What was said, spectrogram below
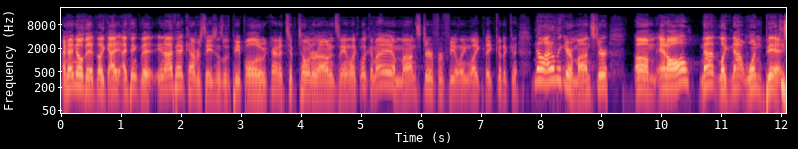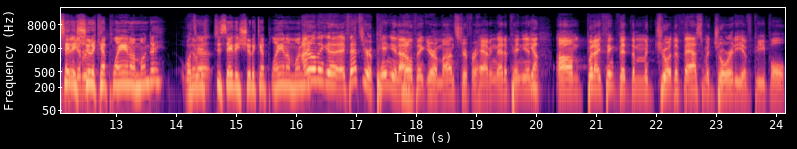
and I know that, like, I, I think that, you know, I've had conversations with people who are kind of tiptoeing around and saying, like, look, am I a monster for feeling like they could have? Con-? No, I don't think you're a monster um, at all. Not, like, not one bit. To say they should have kept playing on Monday? What's that? To say they should have kept playing on Monday? I don't think uh, if that's your opinion, I don't think you're a monster for having that opinion. Yep. Um, but I think that the major, the vast majority of people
